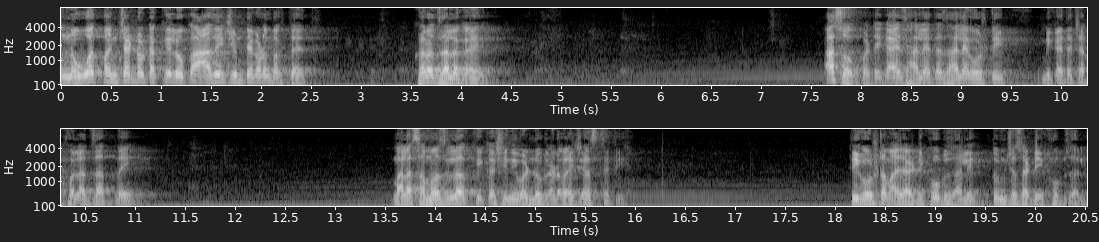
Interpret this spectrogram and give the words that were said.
नव्वद पंच्याण्णव टक्के लोक आजही चिमटे काढून बघतायत. खरंच झालं काय? असो पण ते काय झाल्या त्या झाल्या गोष्टी मी काय त्याच्या खोलात जात नाही. मला समजलं की कशी निवडणूक लढवायची असते ती. ती गोष्ट माझ्यासाठी खूप झाली तुमच्यासाठी खूप झाली.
